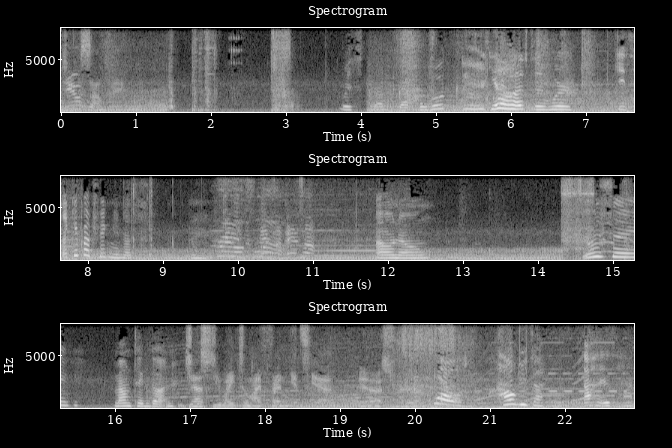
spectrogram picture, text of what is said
Do something. With the grapple hook. Yes, it worked. Jeez, I keep on thinking that's. Mm. Up. Oh no. Using mountain gun. Just you wait till my friend gets here. Yes. Whoa! How did that? That is hot.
